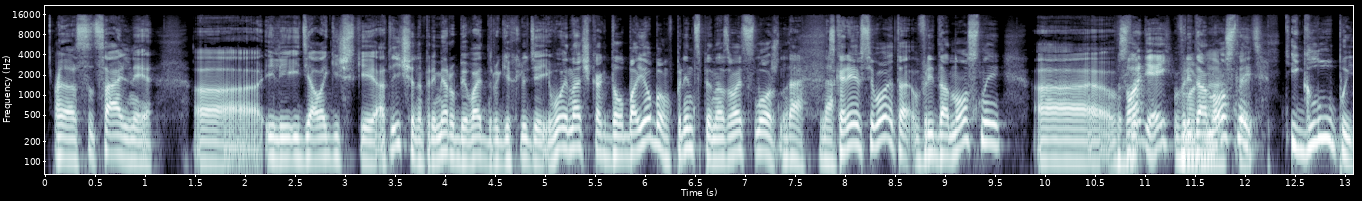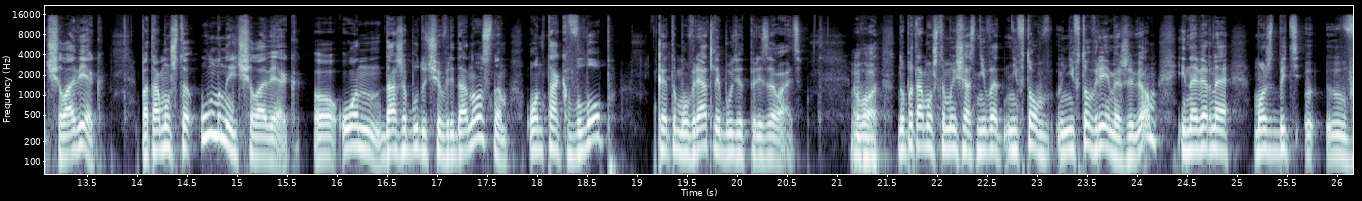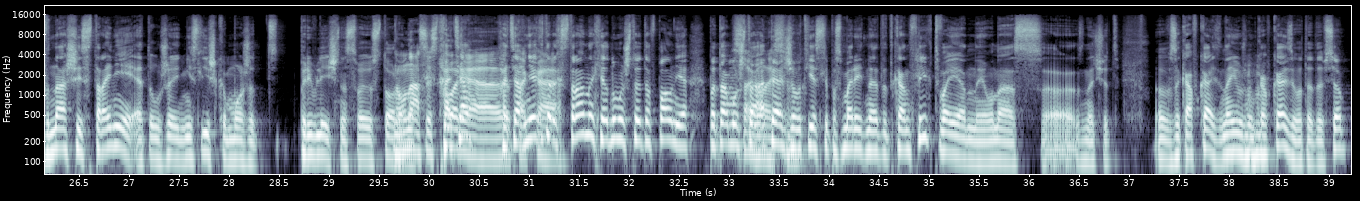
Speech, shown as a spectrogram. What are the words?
э, социальные э, или идеологические отличия, например, убивать других людей. Его иначе как долбоебом, в принципе, назвать сложно. Да, да. Скорее всего, это вредоносный... Э, Злодей. Вредоносный и глупый человек. Потому что умный человек, э, он, даже будучи вредоносным, он так в лоб к этому вряд ли будет призывать. Угу. Вот. Ну, потому что мы сейчас не в, не, в том, не в то время живем, и, наверное, может быть, в нашей стране это уже не слишком может привлечь на свою сторону. Но у нас история Хотя, хотя такая... в некоторых странах, я думаю, что это вполне, потому Согласен. что, опять же, вот если посмотреть на этот конфликт военный у нас, э, значит, в Закавказье, на Южном угу. Кавказе, вот это все,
